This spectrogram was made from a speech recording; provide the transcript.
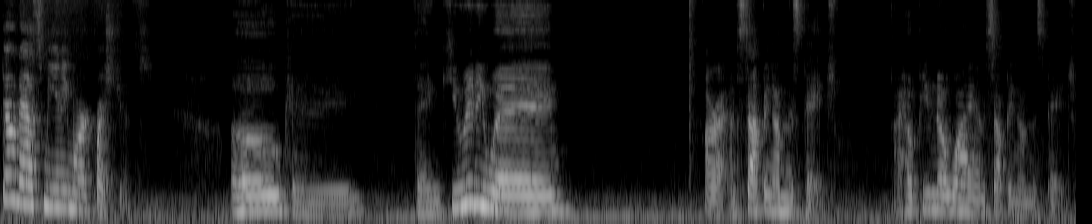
Don't ask me any more questions. Okay. Thank you anyway. All right, I'm stopping on this page. I hope you know why I'm stopping on this page.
